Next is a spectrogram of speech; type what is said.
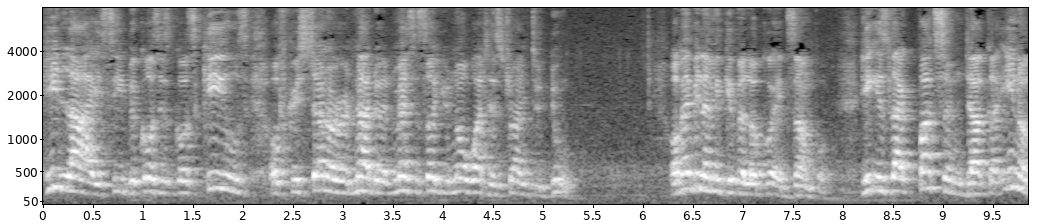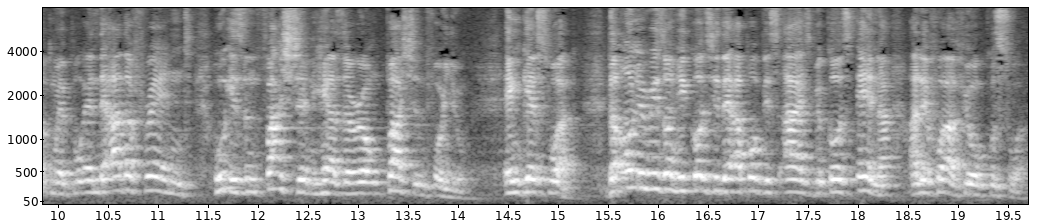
he lies, see, because he's got skills of Cristiano Ronaldo and Messi, so you know what he's trying to do. Or maybe let me give a local example. He is like Patson Daka, Enock Mwepu, and the other friend who is in fashion, he has the wrong passion for you. And guess what? The only reason he calls you the apple of his eyes because ena alefwa afyo kuswa.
